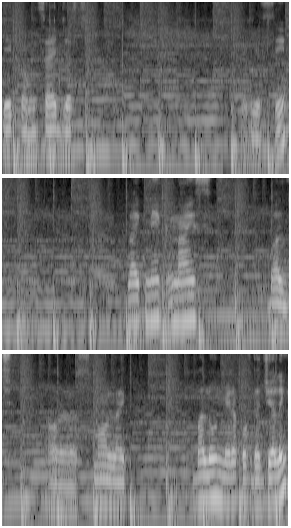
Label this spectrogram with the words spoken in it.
Take from inside just like this see? Like make a nice bulge or a small like balloon made up of the jelly.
